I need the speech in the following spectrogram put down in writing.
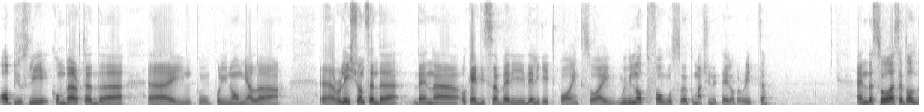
obviously converted uh, into polynomial relations. And then, okay, this is a very delicate point. So I, we will not focus too much in detail over it. And so as I told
